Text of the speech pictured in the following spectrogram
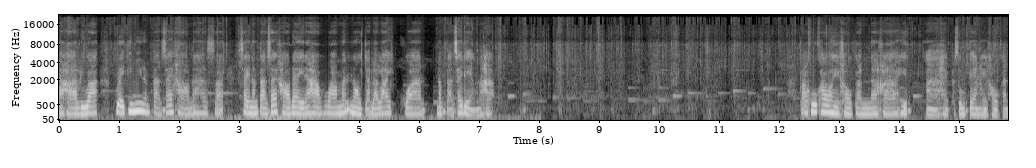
นะคะ หรือว่าผู้ใดที่มีน้ำตาลทรายขาวนะคะ ใส่ใส่น้ำตาลทรายขาวได้นะคะ เพราะว่ามันนอกจากละลายกว่าน้ำตาลทรายแดงนะคะ ก็คลุกเข้าให้เข้ากันนะคะเฮ็ดอ่าให้ผสมแป้งให้เข้ากัน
